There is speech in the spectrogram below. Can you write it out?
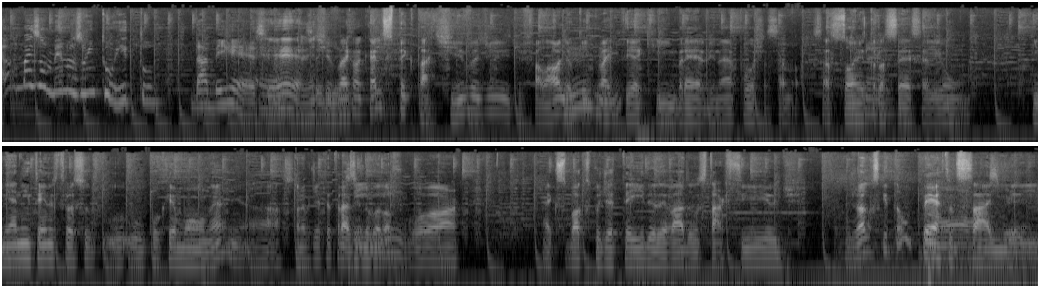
é mais ou menos o intuito da BGS. né? É, a gente Seria. vai com aquela expectativa de, de falar, olha, o que, que vai Uhum. ter aqui em breve, né? Poxa, se a, se a Sony É. trouxesse ali um. Que nem a Nintendo trouxe o, o- Pokémon, né? A Sony podia ter trazido o God of Sim. War. A Xbox podia ter ido e levado um Starfield. Jogos que estão perto de Nossa, sair é. aí.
